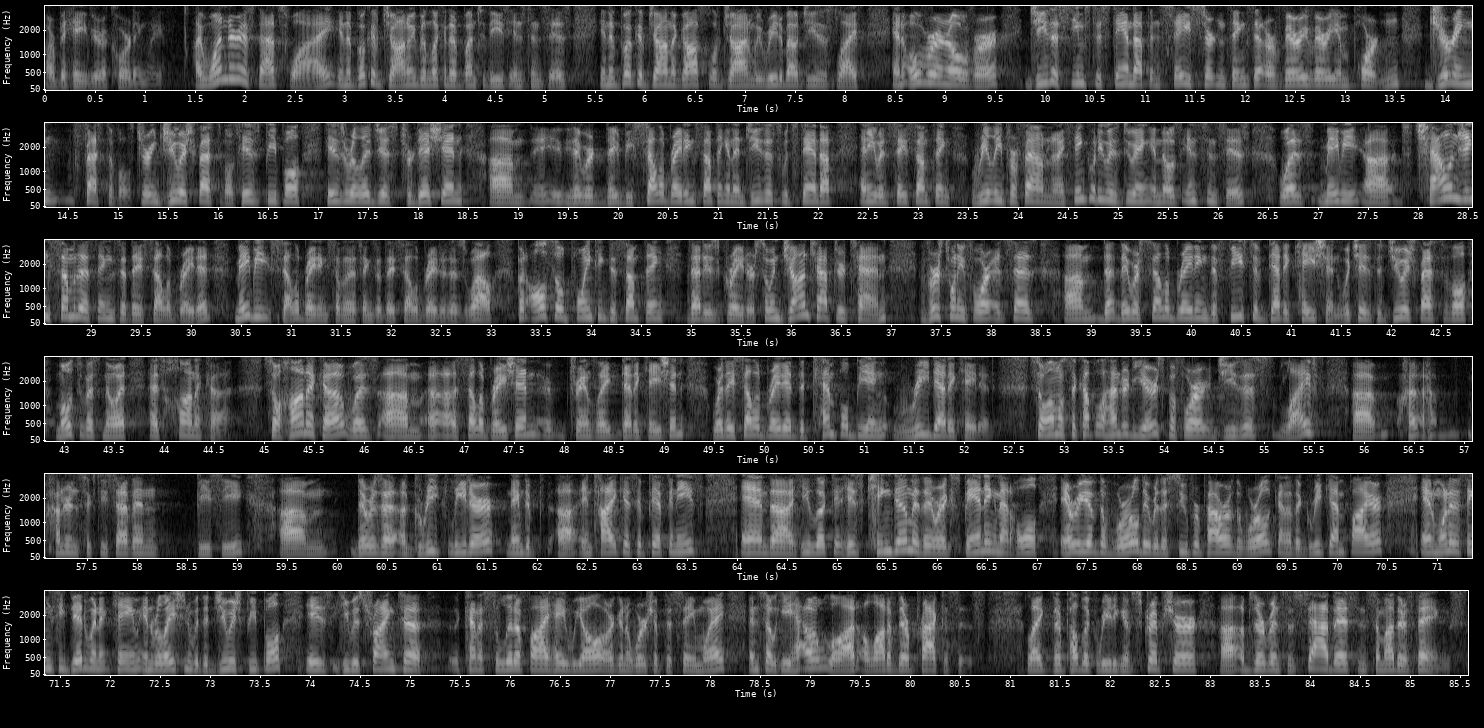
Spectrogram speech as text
our behavior accordingly. I wonder if that's why in the book of John, we've been looking at a bunch of these instances. In the book of John, the Gospel of John, we read about Jesus' life, and over and over, Jesus seems to stand up and say certain things that are very, very important during festivals, during Jewish festivals. His people, his religious tradition, um, they were, they'd be celebrating something, and then Jesus would stand up and he would say something really profound. And I think what he was doing in those instances was maybe uh, challenging some of the things that they celebrated, maybe celebrating celebrating some of the things that they celebrated as well, but also pointing to something that is greater. So in John chapter 10, verse 24, it says um, that they were celebrating the Feast of Dedication, which is the Jewish festival. Most of us know it as Hanukkah. So Hanukkah was um, a, celebration, uh, translate dedication, where they celebrated the temple being rededicated. So almost a couple of hundred years before Jesus' life, uh, 167 BC. Um, there was a, a, Greek leader named uh, Antiochus Epiphanes, and uh, he looked at his kingdom, and they were expanding that whole area of the world. They were the superpower of the world, kind of the Greek Empire. And one of the things he did when it came in relation with the Jewish people is he was trying to kind of solidify hey, we all are going to worship the same way. And so he outlawed a lot of their practices, like their public reading of Scripture, uh, observance of Sabbaths, and some other things.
